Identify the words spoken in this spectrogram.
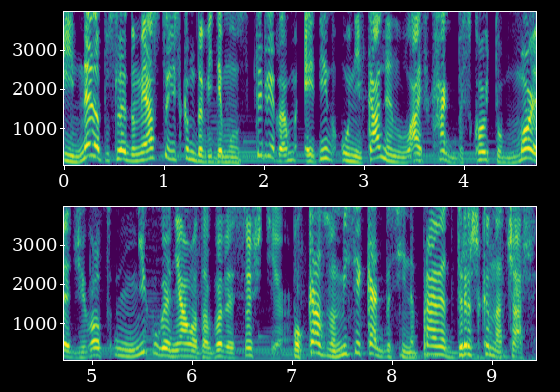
И не на последно място искам да ви демонстрирам един уникален лайфхак, без който моят живот никога няма да бъде същия. Показва ми се как да си направя дръжка на чаша.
